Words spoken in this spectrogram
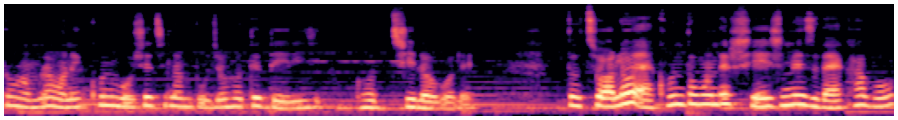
তো আমরা অনেকক্ষণ বসেছিলাম, পুজো হতে দেরি হচ্ছিল বলে। তো চলো, এখন তোমাদের শেষমেশ দেখাবো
